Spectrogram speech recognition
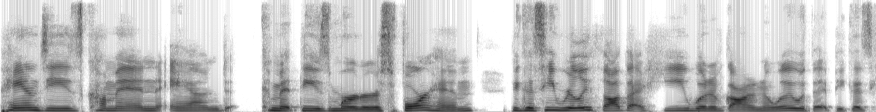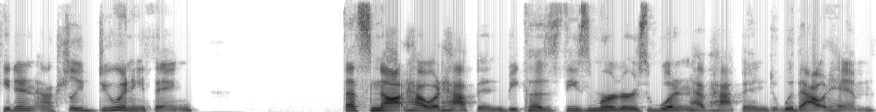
pansies come in and commit these murders for him because he really thought that he would have gotten away with it because he didn't actually do anything. That's not how it happened because these murders wouldn't have happened without him.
